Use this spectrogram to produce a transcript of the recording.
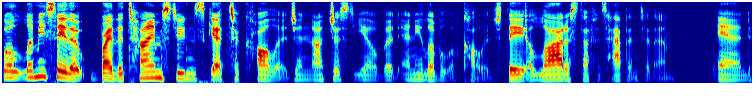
Well, let me say that by the time students get to college, and not just Yale, but any level of college, they a lot of stuff has happened to them, and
